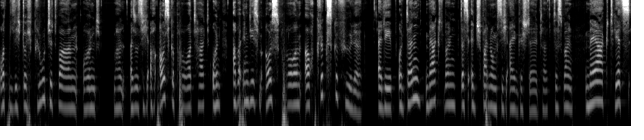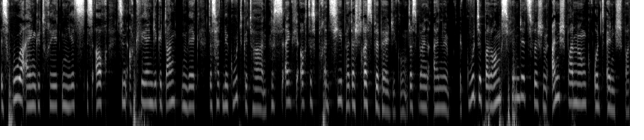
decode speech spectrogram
ordentlich durchblutet waren und man also sich auch ausgepowert hat und aber in diesem Auspowern auch Glücksgefühle erlebt. Und dann merkt man, dass Entspannung sich eingestellt hat. Dass man merkt, jetzt ist Ruhe eingetreten, jetzt ist auch, sind auch quälende Gedanken weg. Das hat mir gut getan. Das ist eigentlich auch das Prinzip bei der Stressbewältigung, dass man eine gute Balance findet zwischen Anspannung und Entspannung.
